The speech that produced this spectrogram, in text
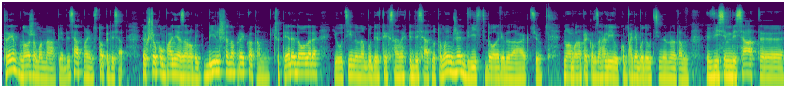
3 множимо на 50, маємо 150. Якщо компанія заробить більше, наприклад, там 4 долари і оцінена буде в тих самих 50, ну то маємо вже 200 доларів за акцію. Ну або, наприклад, взагалі компанія буде оцінена там 80 е,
